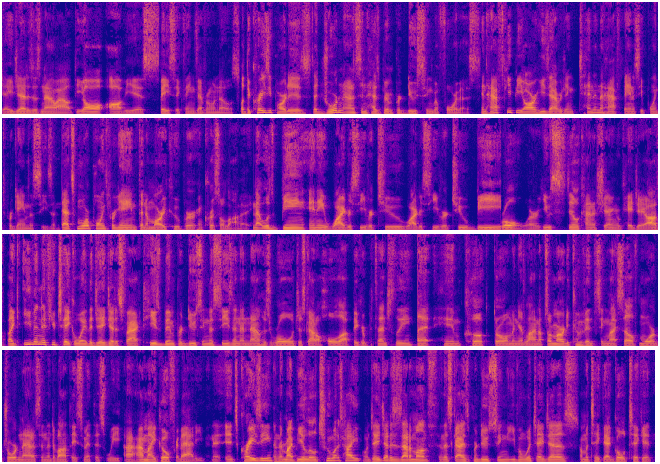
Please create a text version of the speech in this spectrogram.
Jay Jettis is now out. The all obvious basic things everyone knows. But the crazy part is that Jordan Addison has been producing before this. In half PPR, he's averaging 10 and a half fantasy points per game this season. That's more points per game than Amari Cooper and Chris Olave. And that was being in a wide receiver two, wide receiver 2B role where he was still kind of sharing with KJ Oz. Like, even if you take away the Jay Jettis fact, he's been producing this season and now his role just got a whole lot bigger potentially. Let him cook, throw him in your lineups. I'm already convincing myself more Jordan Addison than DeVonta Smith this week. I, I might go for that even. It, it's crazy, and there might be a little too much hype. When Jay Jettis is out a month and this guy's producing even with Jay Jettis, I'm gonna take that gold ticket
